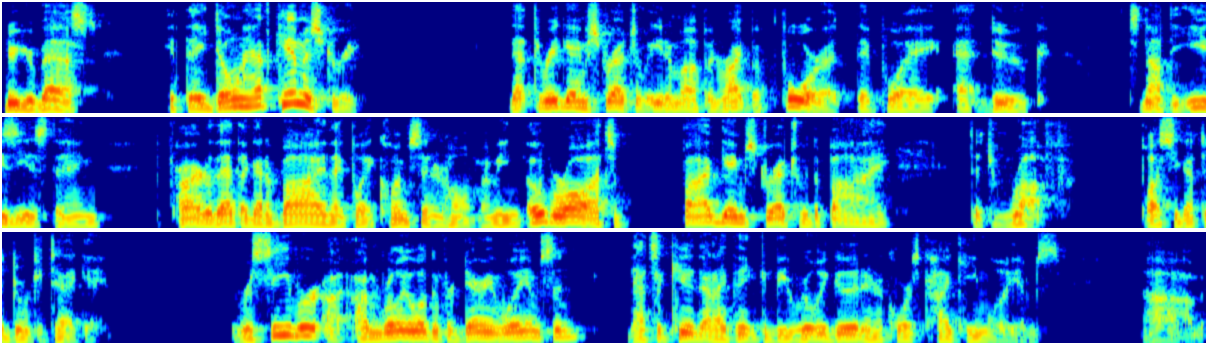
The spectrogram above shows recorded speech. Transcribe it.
do your best. If they don't have chemistry, that three game stretch will eat them up. And right before it, they play at Duke. It's not the easiest thing prior to that, they got a bye and they play Clemson at home. I mean, overall, that's a five game stretch with a bye that's rough. Plus, you got the Georgia Tech game. Receiver, I, am really looking for Darion Williamson. That's a kid that I think could be really good. And of course, Hykeem Williams. Um,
